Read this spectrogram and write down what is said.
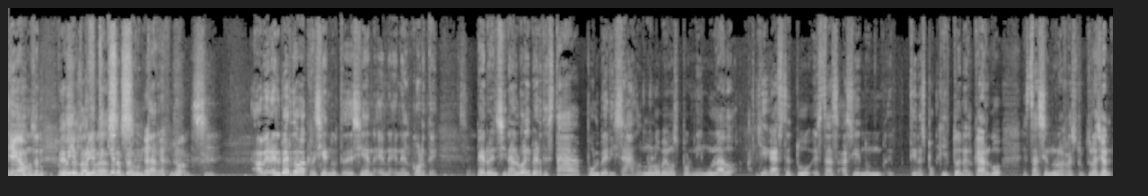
llegamos Oye, pero yo te quiero preguntar, ¿no? A ver, el verde va creciendo, te decían en, en el corte. Pero en Sinaloa el verde está pulverizado, no lo vemos por ningún lado. Llegaste tú, estás haciendo un, tienes poquito en el cargo, estás haciendo una reestructuración.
